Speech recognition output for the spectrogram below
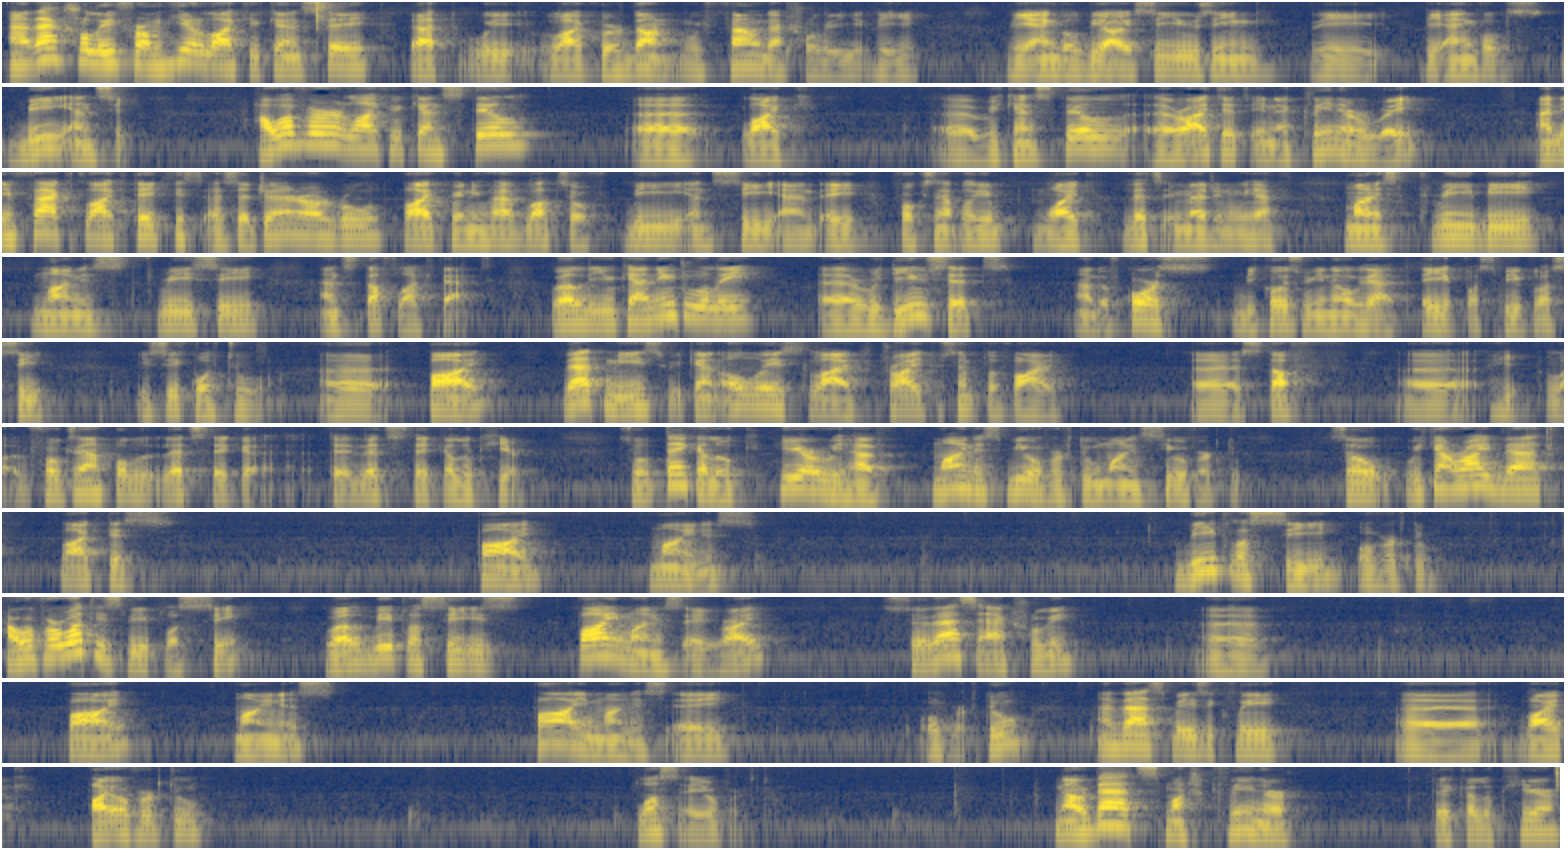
And actually from here like you can say that we like we're done. We found actually the, the angle BIC using the, the angles B and C. However, like we can still uh, like uh, we can still uh, write it in a cleaner way and in fact like take this as a general rule like when you have lots of b and c and a for example you, like let's imagine we have minus 3b minus 3c and stuff like that. Well you can usually uh, reduce it and of course because we know that a plus b plus c is equal to uh, pi that means we can always like try to simplify uh, stuff uh, for example let's take a let's take a look here so take a look. Here we have minus b over 2 minus c over 2. So we can write that like this. Pi minus b plus c over 2. However, what is b plus c? Well, b plus c is pi minus a, right? So that's actually uh, pi minus pi minus a over 2. And that's basically uh, like pi over 2 plus a over 2. Now that's much cleaner. Take a look here.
